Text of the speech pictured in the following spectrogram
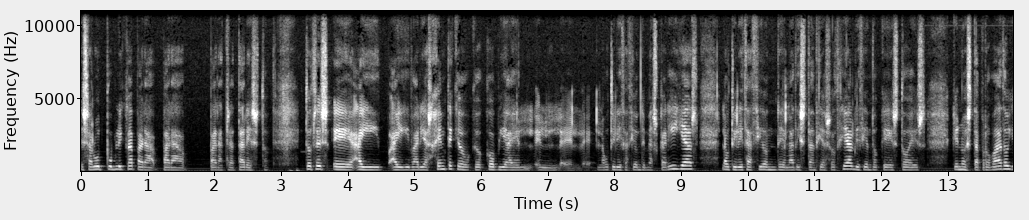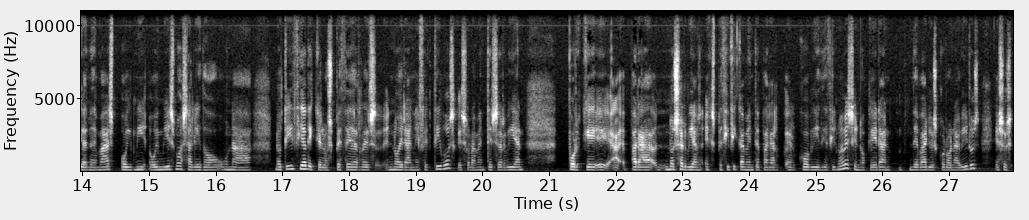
salud pública para, para, para tratar esto. Entonces, eh, hay, hay varias gente que, obvia la utilización de mascarillas, la utilización de la distancia social, diciendo que esto es que no está probado y además hoy, hoy mismo ha salido una noticia de que los PCRs no eran efectivos, que solamente servían porque eh, para, no servían específicamente para el, COVID-19, sino que eran de varios coronavirus. Eso es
